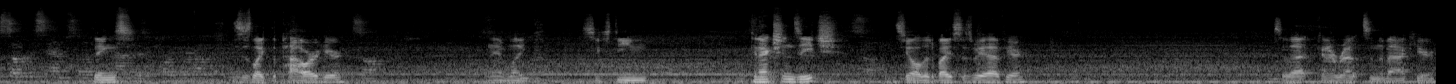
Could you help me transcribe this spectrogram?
some- some of the things. have a hardware on This is like the power here. it, soft- They have like 16 connections each. See all the devices we have here. So that kind of routes in the back here.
